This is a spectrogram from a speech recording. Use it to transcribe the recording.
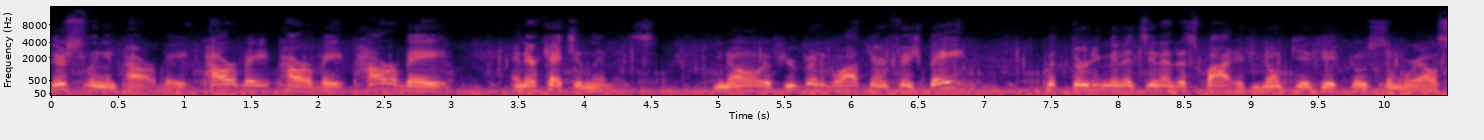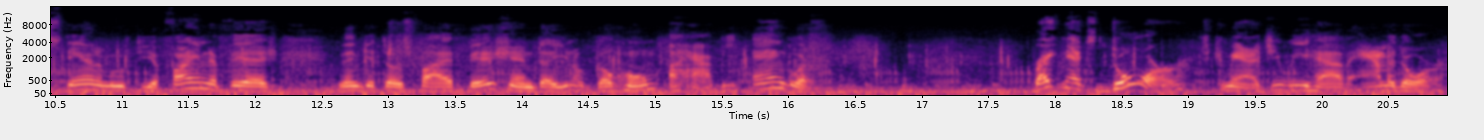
they're slinging power bait, power bait, power bait, power bait, and they're catching limits. You know, if you're going to go out there and fish bait, put 30 minutes in at a spot. If you don't get hit, go somewhere else. Stand and move till you find the fish, then get those five fish and, uh, you know, go home a happy angler. Right next door to Comanche, we have Amador.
